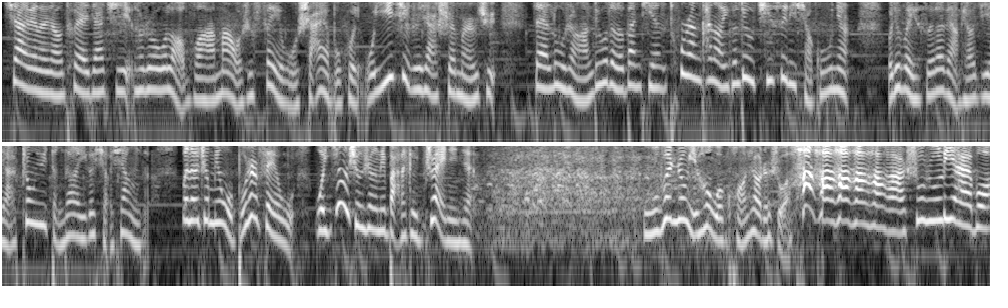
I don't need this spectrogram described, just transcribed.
下一位呢叫特爱佳期，他说我老婆啊骂我是废物，啥也不会。我一气之下摔门而去，在路上啊溜达了半天，突然看到一个六七岁的小姑娘，我就尾随了两条街啊，终于等到了一个小巷子。为了证明我不是废物，我硬生生的把她给拽进去。五分钟以后，我狂笑着说：“哈哈哈哈哈哈，叔叔厉害不？”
